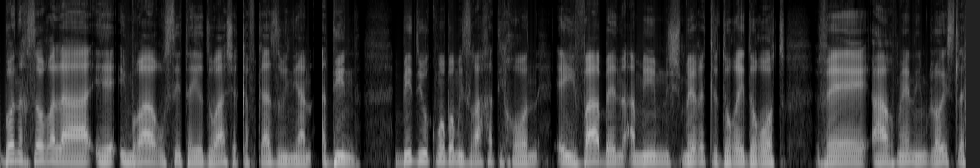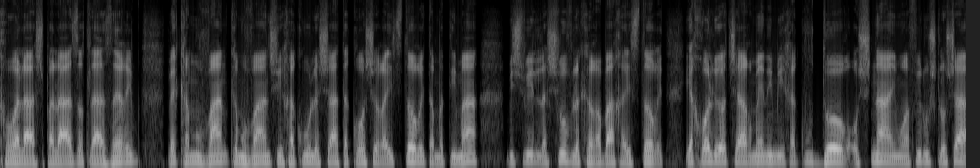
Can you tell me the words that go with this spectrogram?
בואו נחזור על האמרה הרוסית הידועה שקווקז הוא עניין עדין. בדיוק כמו במזרח התיכון, איבה בין עמים נשמרת לדורי דורות. והארמנים לא יסלחו על ההשפלה הזאת לאזרים, וכמובן, כמובן שיחכו לשעת הכושר ההיסטורית המתאימה בשביל לשוב לקרבאח ההיסטורית. יכול להיות שהארמנים יחכו דור או שניים או אפילו שלושה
